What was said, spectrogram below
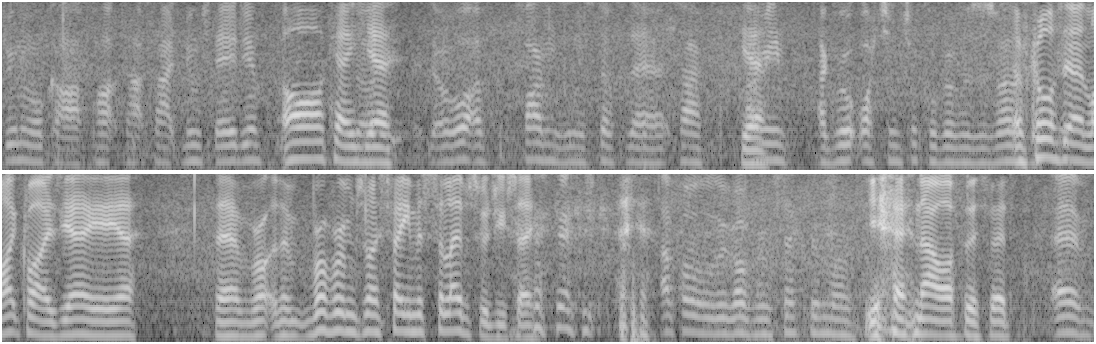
funeral car parked outside New Stadium. Oh, okay. So yeah. There were a lot of fans and stuff there at the time. Yeah. I mean, I grew up watching Chuckle Brothers as well. Of course. Yeah. Likewise. Yeah, yeah, yeah. They're Ro- the Rotherham's most famous celebs, would you say? I've probably from second man. yeah, now after this vid. Um,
